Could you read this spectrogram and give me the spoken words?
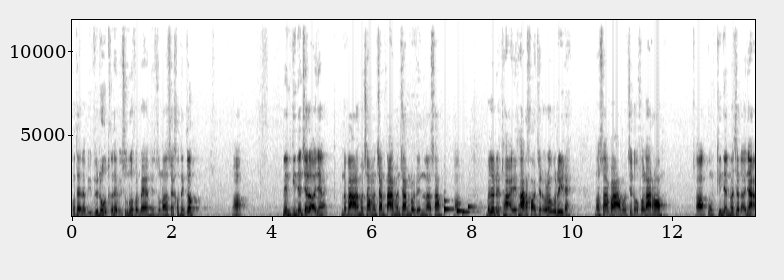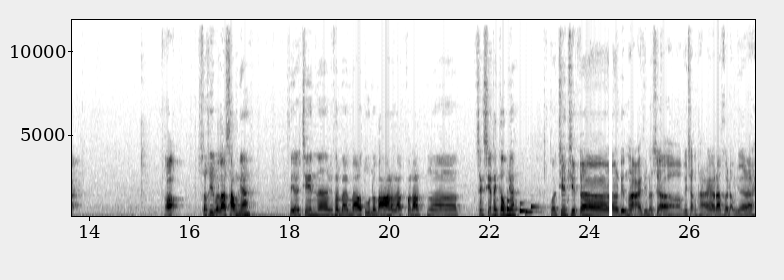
có thể là bị virus có thể bị xung đột phần mềm thì nó sẽ không thành công đó. Nên kiên nhẫn chờ đợi nhé. Nó báo một trăm phần trăm tám phần trăm rồi đến là xong. Đó. Bây giờ điện thoại thì thoát ra khỏi chế độ recovery này. Nó sẽ vào một chế độ flash rom. Đó cùng kiên nhẫn và chờ đợi nhá. Đó. Sau khi flash xong nhá thì ở trên ờ, cái phần mềm bao tu nó báo là đã flash uh, sạch sẽ thành công nhá. Còn trên chiếc uh, điện thoại thì nó sẽ ở cái trạng thái đang khởi động như thế này.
